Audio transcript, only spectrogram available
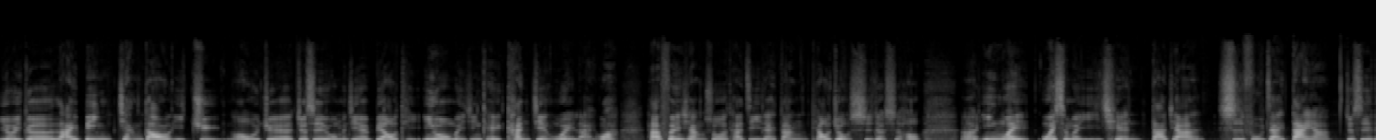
有一个来宾讲到一句哦，我觉得就是我们今天的标题，因为我们已经可以看见未来哇。他分享说他自己在当调酒师的时候啊，因为为什么以前大家师傅在带啊，就是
